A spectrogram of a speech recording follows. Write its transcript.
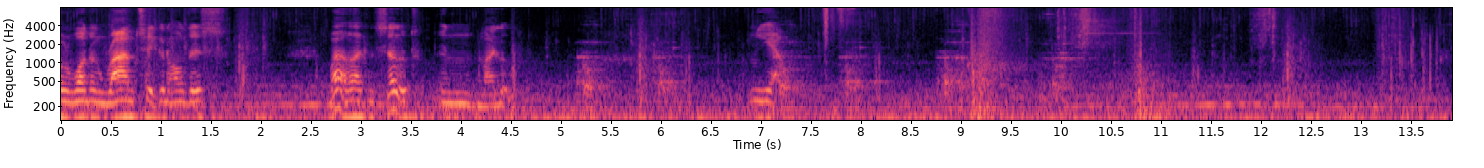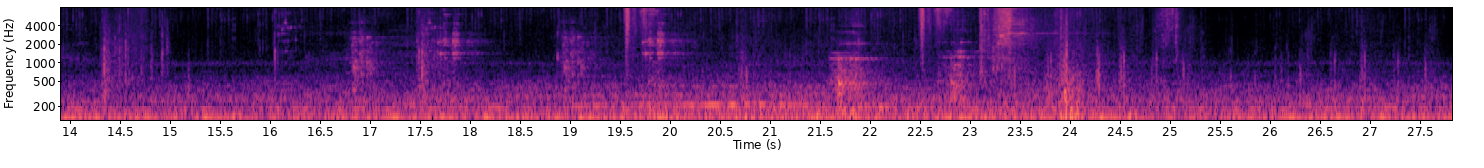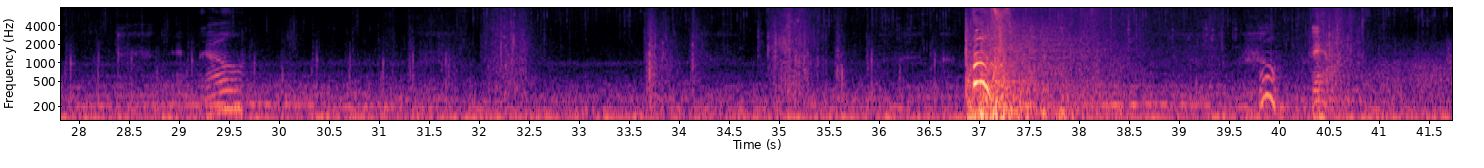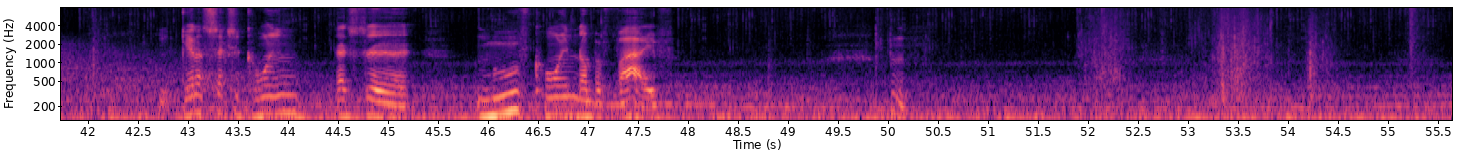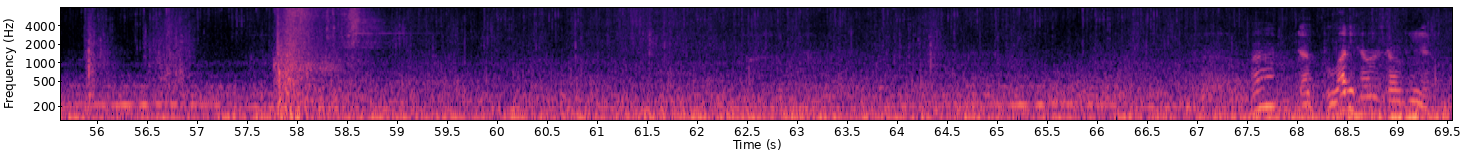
Probably wondering why I'm taking all this. Well, I can sell it in my little... Yeah. Sexy coin. That's uh, move coin number five. Hmm. What the bloody hell is down here?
